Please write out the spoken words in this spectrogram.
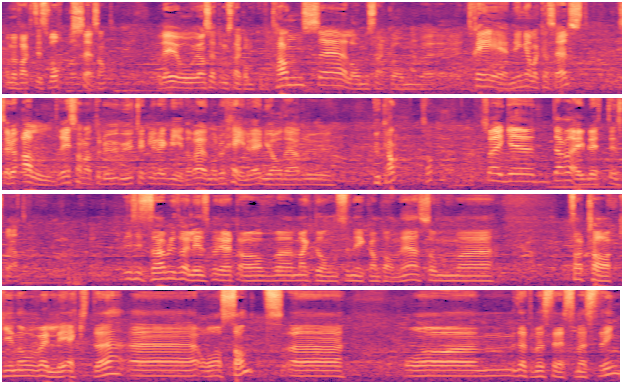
når vi faktisk vokser. Sant? Og det er jo Uansett om vi snakker om kompetanse, eller om vi snakker om eh, trening eller hva som helst, så er det jo aldri sånn at du utvikler deg videre når du hele veien gjør det du, du kan. Sant? Så jeg, eh, der har jeg blitt inspirert. I det siste har jeg blitt veldig inspirert av eh, McDonald's nye kampanje, som eh, tar tak i noe veldig ekte eh, og sant. Eh, og mm, dette med stressmestring.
